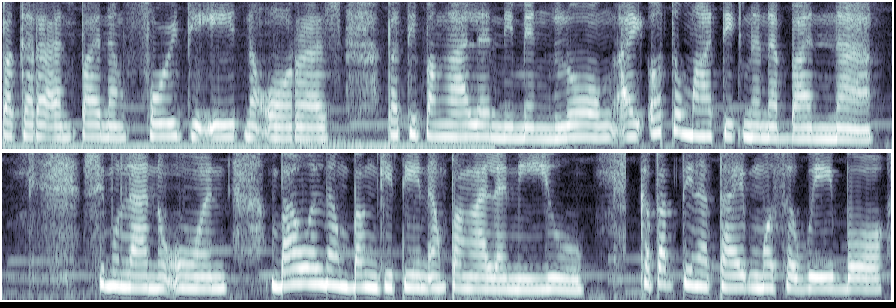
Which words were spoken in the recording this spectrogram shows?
Pagkaraan pa ng 48 na oras, pati pangalan ni Menglong ay automatic na naban na. Simula noon, bawal nang banggitin ang pangalan ni Yu. Kapag tinatype mo sa Weibo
